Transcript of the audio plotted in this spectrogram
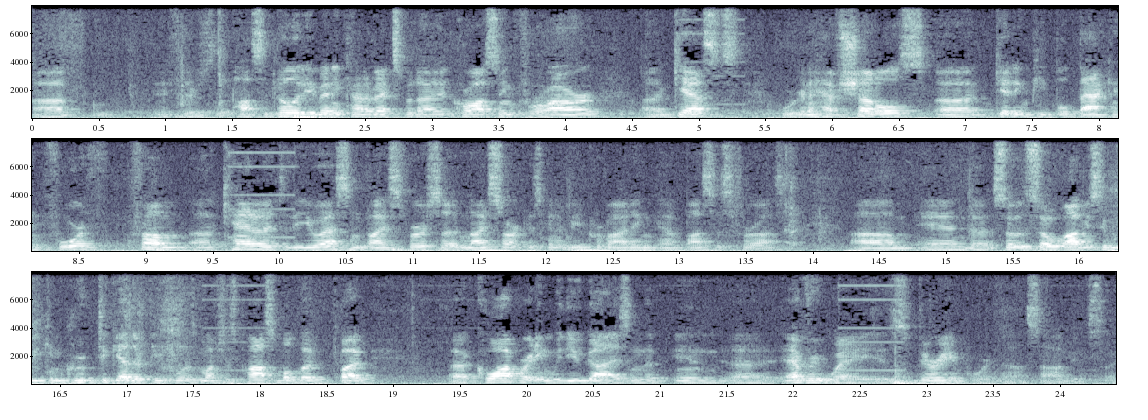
Uh, if there's the possibility of any kind of expedited crossing for our uh, guests, we're going to have shuttles uh, getting people back and forth from uh, Canada to the U.S. and vice versa. NYSARC is going to be providing uh, buses for us. Um, and uh, so, so obviously we can group together people as much as possible, but, but uh, cooperating with you guys in, the, in uh, every way is very important to us, obviously.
